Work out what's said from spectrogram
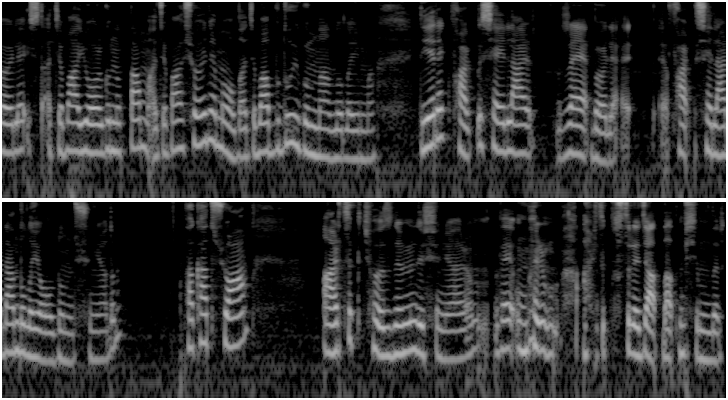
böyle işte acaba yorgunluktan mı, acaba şöyle mi oldu, acaba bu duygumdan dolayı mı diyerek farklı şeyler re böyle e, farklı şeylerden dolayı olduğunu düşünüyordum. Fakat şu an artık çözdüğümü düşünüyorum ve umarım artık bu süreci atlatmışımdır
